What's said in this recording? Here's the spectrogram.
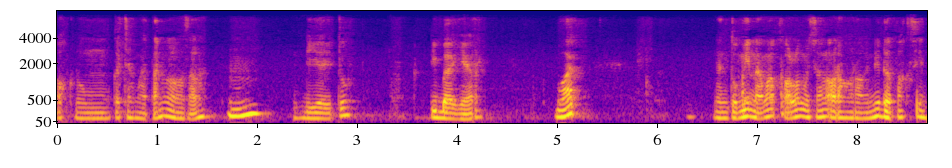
oknum kecamatan kalau nggak salah. Hmm. dia itu dibayar Buat? nentumin nama kalau misalnya orang-orang ini udah vaksin.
